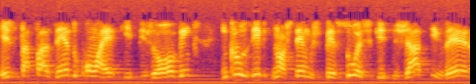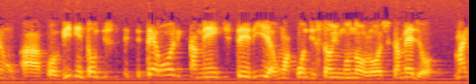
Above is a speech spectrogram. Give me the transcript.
ele está fazendo com a equipe jovem Inclusive, nós temos pessoas que já tiveram a Covid, então, teoricamente, teria uma condição imunológica melhor. Mas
